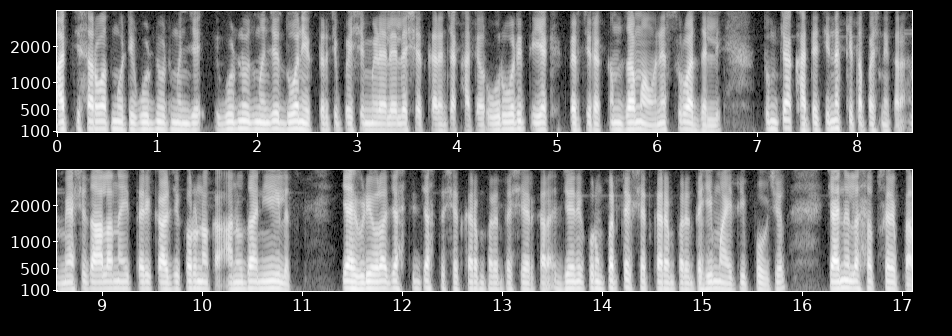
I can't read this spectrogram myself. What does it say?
आजची सर्वात मोठी गुड न्यूज म्हणजे गुड न्यूज म्हणजे दोन हेक्टरचे पैसे मिळालेल्या शेतकऱ्यांच्या खात्यावर उर्वरित एक हेक्टरची रक्कम जमा होण्यास सुरुवात झाली. तुमच्या खात्याची नक्की तपासणी करा. मॅसेज आला नाही तरी काळजी करू नका. अनुदान येईलच. या व्हिडिओला जास्तीत जास्त शेतकऱ्यांपर्यंत शेअर करा जेणेकरून प्रत्येक शेतकऱ्यांपर्यंत ही माहिती पोहोचेल. चॅनलला सबस्क्राईब करा.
